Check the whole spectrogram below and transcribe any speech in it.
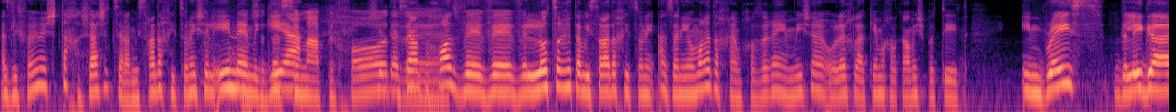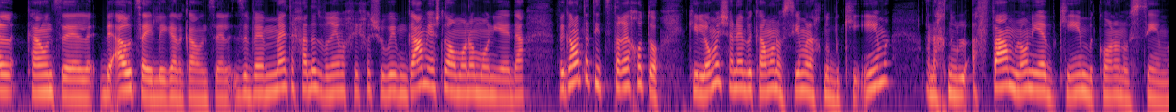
אז לפעמים יש את החשש אצל המשרד החיצוני של הנה, מגיע... שתעשי מהפכות. שתעשה ו- מהפכות ו- ו- ולא צריך את המשרד החיצוני. אז אני אומרת לכם, חברים, מי שהולך להקים מחלקה משפטית, embrace the legal counsel, the outside legal counsel, זה באמת אחד הדברים הכי חשובים, גם יש לו המון המון ידע, וגם אתה תצטרך אותו, כי לא משנה בכמה נושאים אנחנו בקיאים, אנחנו אף פעם לא נהיה בקיאים בכל הנושאים.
